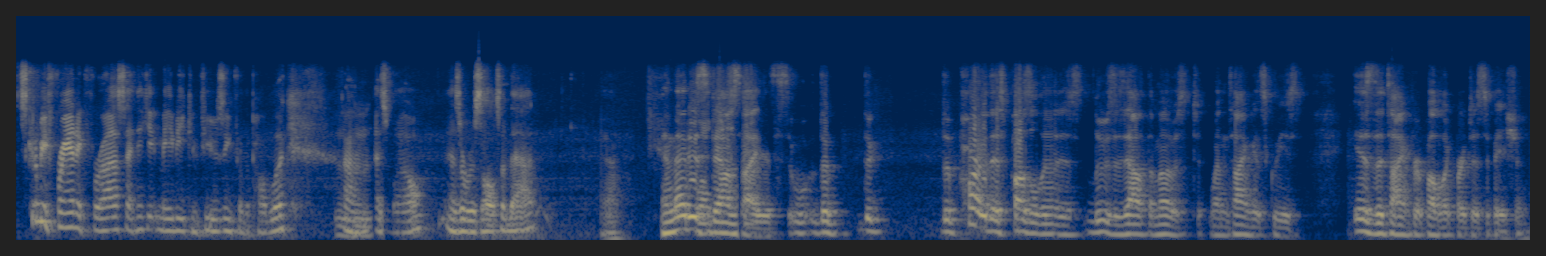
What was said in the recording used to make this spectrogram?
it's going to be frantic for us. I think it may be confusing for the public um, mm-hmm. as well as a result of that. Yeah, and that is well, downside. It's the the the part of this puzzle that is loses out the most when time gets squeezed is the time for public participation.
